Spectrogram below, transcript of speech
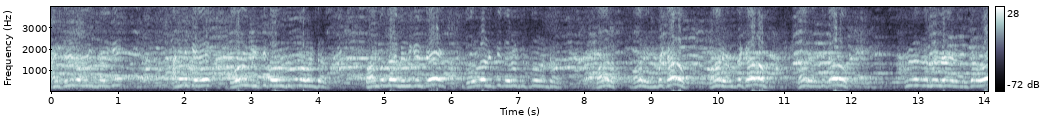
ఆయన తెలియదు అధ్యక్షుడికి అందుకే గౌరవం ఇచ్చి గౌరవం పుచ్చుకోవాలంటారు. సాంప్రదాయం ఎందుకంటే గౌరవాలు ఇచ్చి గౌరవం పుచ్చుకోవాలంటారు. వారు వారు ఎంతకాలం? వారు ఎంతకాలం? వారు ఎంతకాలం? పురుగు ఎమ్మెల్యే ఆయన అంటారో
